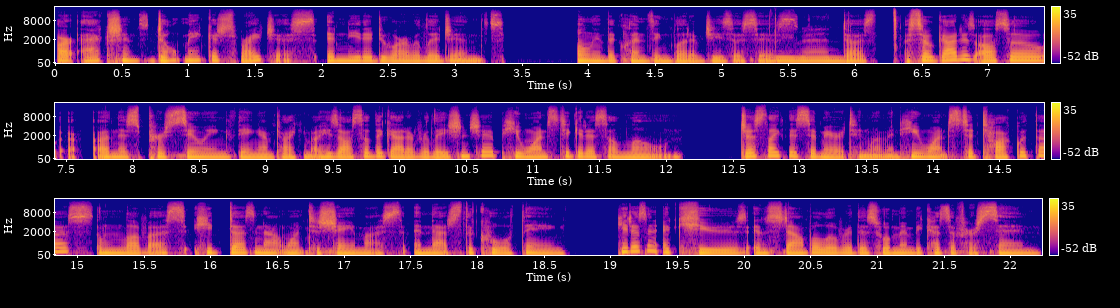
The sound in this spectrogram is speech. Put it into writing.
our actions don't make us righteous, and neither do our religions. Only the cleansing blood of Jesus is amen. does. So God is also uh, on this pursuing thing I'm talking about. He's also the God of relationship. He wants to get us alone. Just like the Samaritan woman, he wants to talk with us and love us. He does not want to shame us. And that's the cool thing. He doesn't accuse and stomp all over this woman because of her sin.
